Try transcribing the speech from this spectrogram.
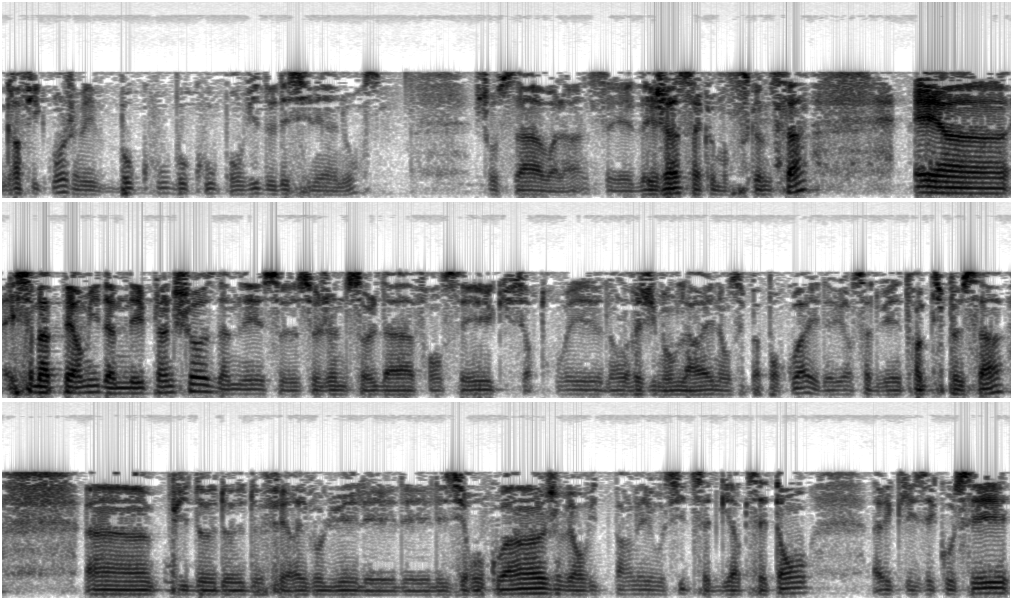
graphiquement, j'avais beaucoup, beaucoup envie de dessiner un ours. Je trouve ça, voilà, déjà, ça commence comme ça. Euh, et, ça m'a permis d'amener plein de choses, d'amener ce, jeune soldat français qui s'est retrouvé dans le régiment de la Reine, on ne sait pas pourquoi, et d'ailleurs ça devait être un petit peu ça, euh, puis de, faire évoluer les, Iroquois. J'avais envie de parler aussi de cette guerre de 7 ans avec les Écossais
